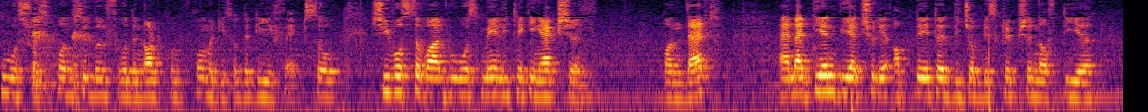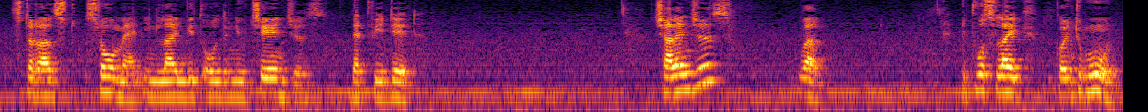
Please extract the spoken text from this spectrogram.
who was responsible for the non-conformities or the defects. So she was the one who was mainly taking action on that. And at the end, we actually updated the job description of the uh, sterile st- storeman in line with all the new changes that we did. Challenges? Well, it was like going to moon.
